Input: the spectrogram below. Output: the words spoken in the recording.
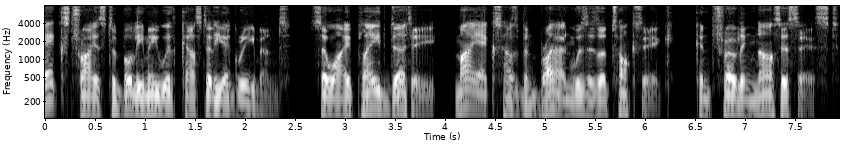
X tries to bully me with custody agreement. So I played dirty. My ex-husband Brian was as a toxic, controlling narcissist.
